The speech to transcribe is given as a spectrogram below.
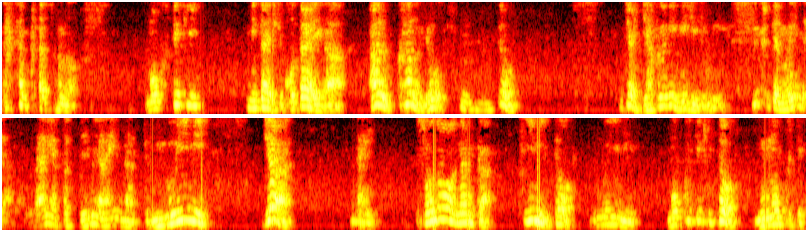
なんかその、目的に対して答えがあるかのようです。うんうんでも、すじゃあ逆にニヒルに、すべて無意味だ。何やったって意味がないんだって、無意味じゃない。そのなんか、意味と無意味、目的と無目的、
